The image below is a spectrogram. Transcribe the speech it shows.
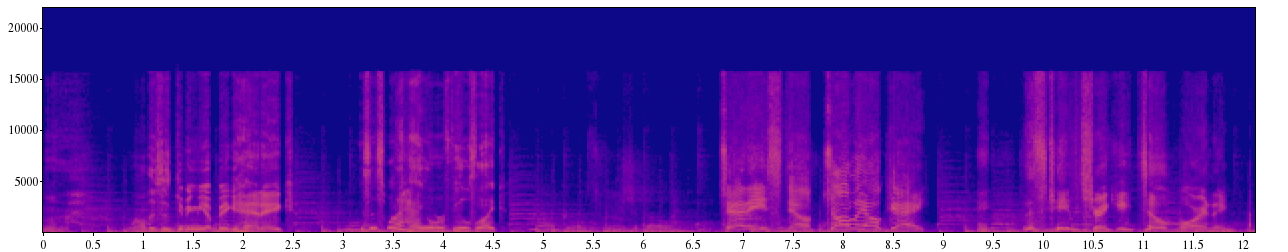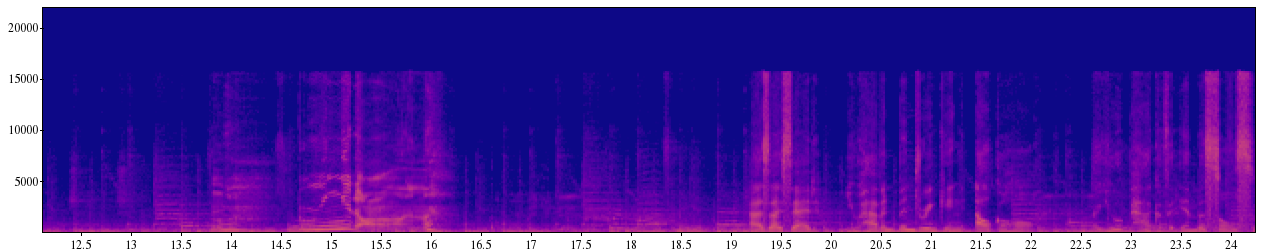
Well, this is giving me a big headache. Is this what a hangover feels like? Teddie's still totally okay. Let's keep drinking till morning. Bring it on. As I said, you haven't been drinking alcohol. Are you a pack of imbeciles?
